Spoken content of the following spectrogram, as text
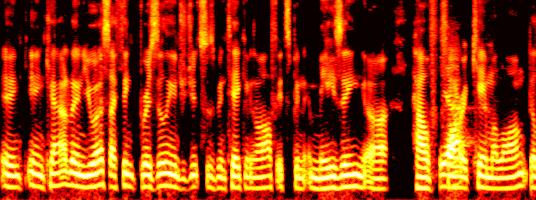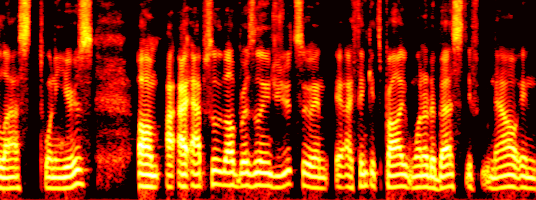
in, in Canada and US, I think Brazilian Jiu Jitsu has been taking off. It's been amazing uh, how far yeah. it came along the last 20 years. Um, I, I, absolutely love Brazilian Jiu Jitsu, and I think it's probably one of the best if now in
